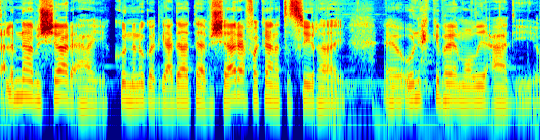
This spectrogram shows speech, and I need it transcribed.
تعلمناها بالشارع هاي. كنا نقعد قعداتها في الشارع فكانت تصير هاي. آه، ونحكي بهاي المواضيع عادي.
